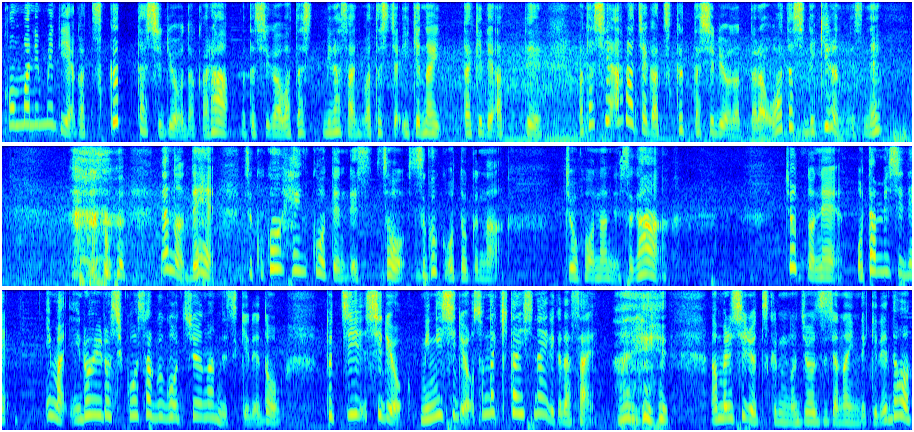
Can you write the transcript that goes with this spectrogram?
こんまりメディアが作った資料だから私が私皆さんに渡しちゃいけないだけであって私アラチェが作った資料だったらお渡しできるんですね。なのでここ変更点ですそうすごくお得な情報なんですがちょっとねお試しで今いろいろ試行錯誤中なんですけれどプチ資料ミニ資料そんな期待しないでください、あんまり資料作るの上手じゃないんだけれど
